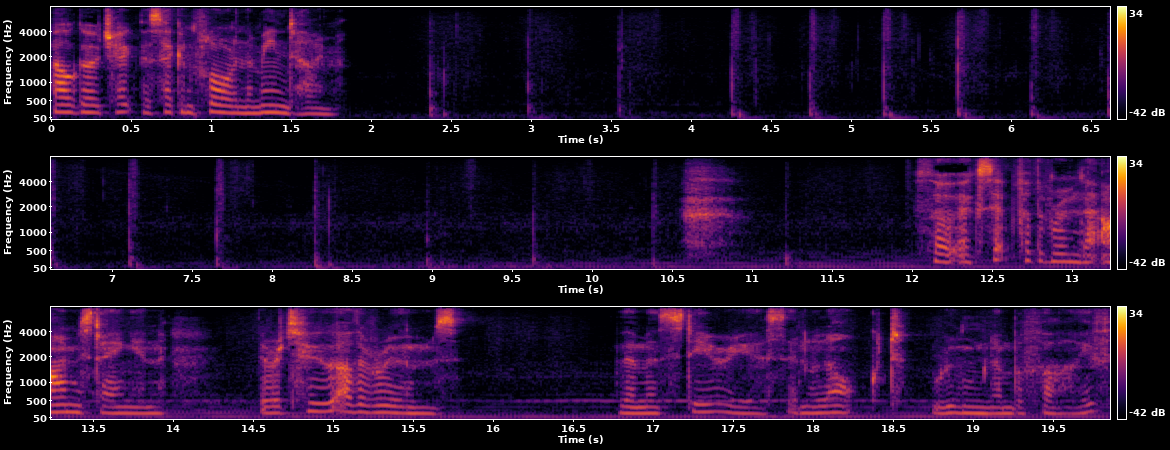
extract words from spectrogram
I'll go check the second floor in the meantime. So, except for the room that I'm staying in, there are two other rooms. The mysterious and locked room number five,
